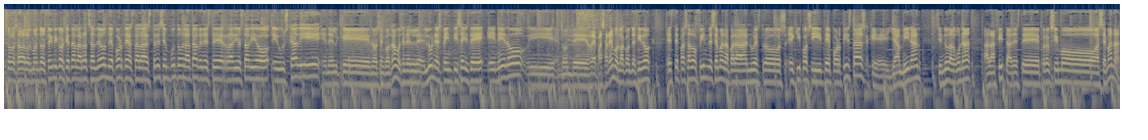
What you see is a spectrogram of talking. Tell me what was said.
Nacho Losada, los mandos técnicos. ¿Qué tal la Racha Aldeón? Deporte hasta las 3 en punto de la tarde en este Radio Estadio Euskadi, en el que nos encontramos en el lunes 26 de enero y donde repasaremos lo acontecido este pasado fin de semana para nuestros equipos y deportistas que ya miran, sin duda alguna, a la cita de este próximo semana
